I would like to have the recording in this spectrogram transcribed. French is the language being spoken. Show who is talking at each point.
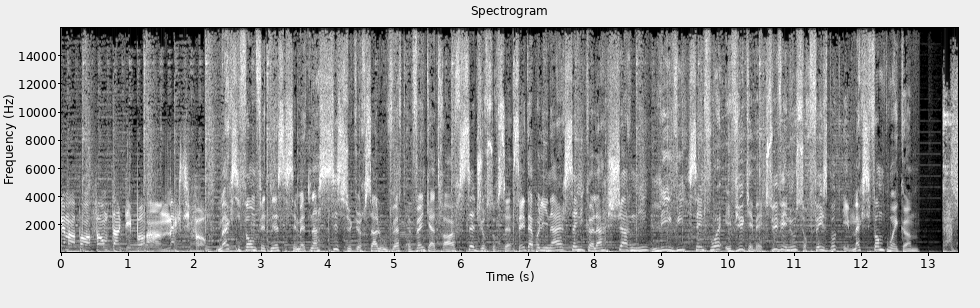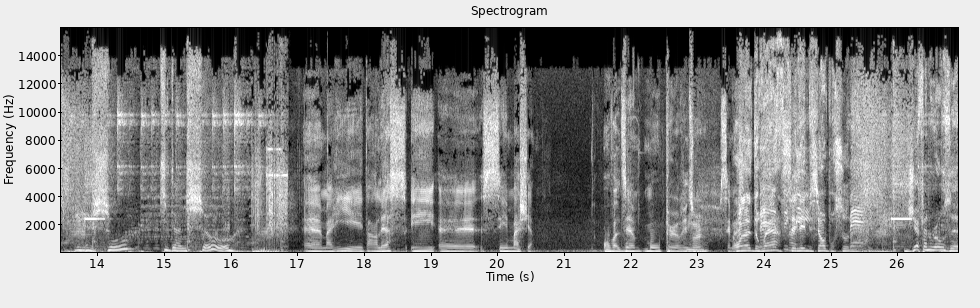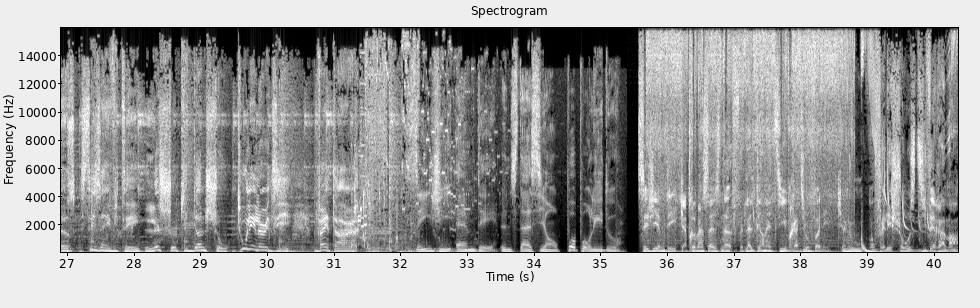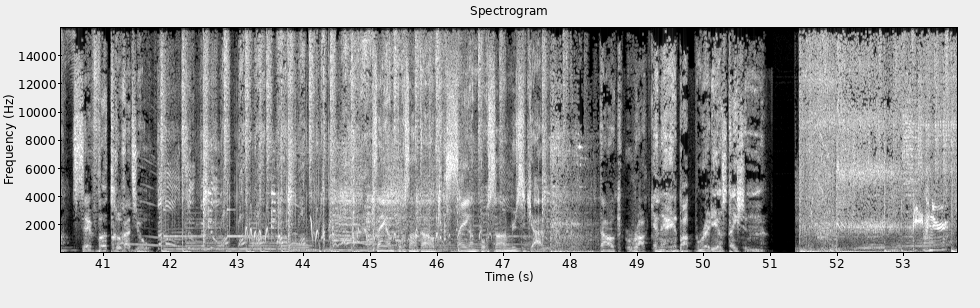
Speaker 1: vraiment pas en forme tant que t'es pas en maxiforme.
Speaker 2: Maxiform Fitness, c'est maintenant 6 succursales ouvertes 24 heures, 7 jours sur 7. Saint-Apollinaire, Saint-Nicolas, Charny, Lévis, Sainte-Foy et Vieux-Québec. Suivez-nous sur Facebook et maxiform.com.
Speaker 3: Le show qui donne chaud.
Speaker 4: Euh, Marie est en laisse et euh, c'est ma chienne. On va le dire mot pur et dur. Ma
Speaker 5: On a le droit,
Speaker 4: chienne.
Speaker 5: c'est l'émission pour ça. Jeff and Roses, ses invités, le show qui donne chaud, tous les lundis, 20h.
Speaker 6: CJMD, une station pas pour les doux.
Speaker 7: CJMD 96.9, l'alternative radiophonique. Nous, on fait les choses différemment. C'est votre radio. 50% talk, 50% musical. Talk, rock and hip-hop radio station.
